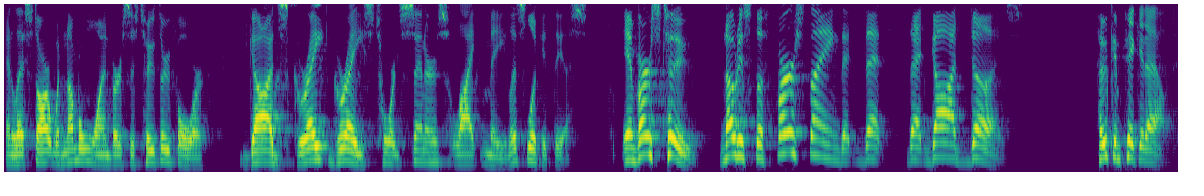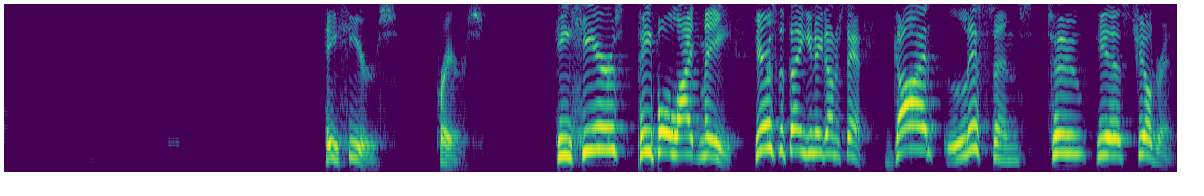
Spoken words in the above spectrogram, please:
and let's start with number one, verses two through four. God's great grace towards sinners like me. Let's look at this. In verse two, notice the first thing that, that, that God does. Who can pick it out? He hears prayers. He hears people like me. Here's the thing you need to understand. God listens to His children.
